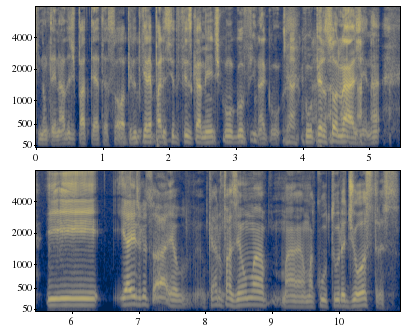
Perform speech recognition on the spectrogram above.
que não tem nada de pateta, é só o apelido porque ele é parecido fisicamente com o Goofy, né? com, com o personagem, né? E, e aí ele disse, ah, eu, eu quero fazer uma, uma, uma cultura de ostras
